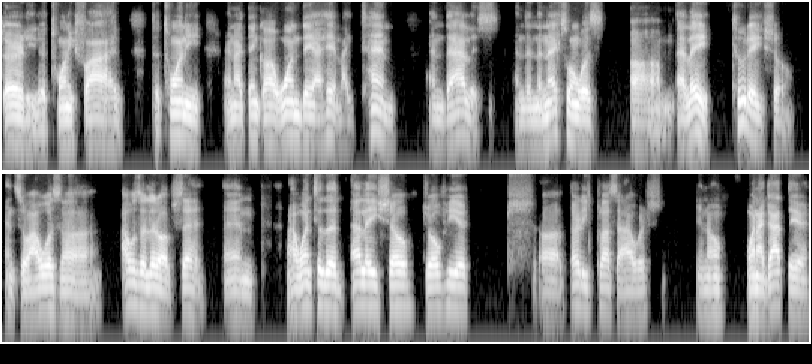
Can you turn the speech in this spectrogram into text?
30 to 25 to 20. And I think uh, one day I hit like 10 in Dallas. And then the next one was um, LA, two day show. And so I was uh, I was a little upset. And I went to the LA show, drove here uh, 30 plus hours. You know, when I got there,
